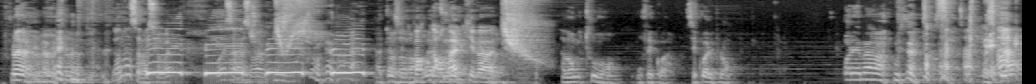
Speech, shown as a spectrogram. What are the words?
non, non, ça va. Ouais, ça va s'ouvrir. Attends, C'est une porte normale qui va. T'ouvres- Avant que tu ouvres, on fait quoi? C'est quoi le plan? Oh les mains, vous êtes tous Parce que là,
